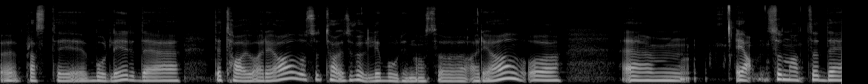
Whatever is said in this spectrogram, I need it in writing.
eh, plass til boliger, det, det tar jo areal. Og så tar jo selvfølgelig boligene også areal. Og um, ja, sånn at det,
